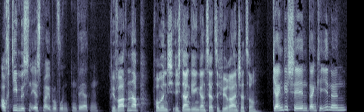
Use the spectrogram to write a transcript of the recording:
auch die müssen erstmal überwunden werden. Wir warten ab. Frau Münch, ich danke Ihnen ganz herzlich für Ihre Einschätzung. Gern geschehen, danke Ihnen.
